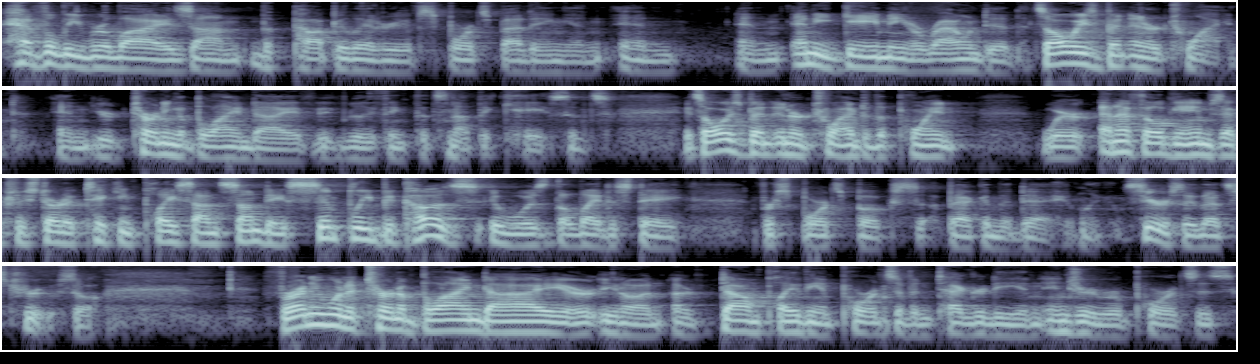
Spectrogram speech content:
heavily relies on the popularity of sports betting and, and and any gaming around it. It's always been intertwined, and you're turning a blind eye if you really think that's not the case. It's it's always been intertwined to the point where NFL games actually started taking place on Sundays simply because it was the latest day for sports books back in the day. Like seriously, that's true. So for anyone to turn a blind eye or you know or downplay the importance of integrity in injury reports is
